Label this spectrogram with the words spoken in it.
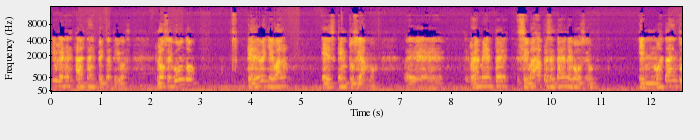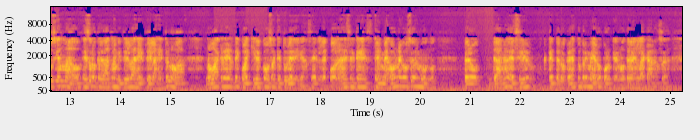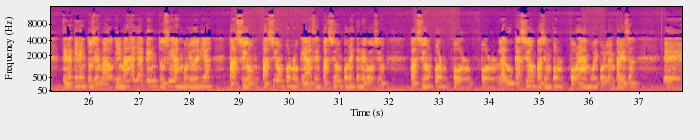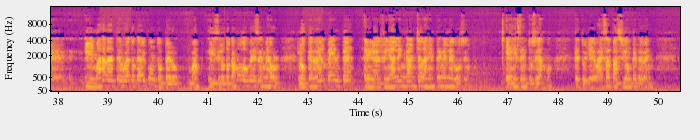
es altas expectativas. Lo segundo que debes llevar es entusiasmo. Eh, realmente, si vas a presentar el negocio y no estás entusiasmado, eso es lo que le va a transmitir a la gente. La gente no va, no va a creerte cualquier cosa que tú le digas. Eh, le podrás decir que es el mejor negocio del mundo, pero te van a decir que te lo creas tú primero porque no te ven la cara. Tienes que ir entusiasmado. Y más allá que entusiasmo, yo diría pasión. Pasión por lo que haces, pasión por este negocio, pasión por, por, por la educación, pasión por, por ambos y por la empresa. Eh, y más adelante voy a tocar el punto, pero y si lo tocamos dos veces mejor. Lo que realmente eh, al final engancha a la gente en el negocio es ese entusiasmo que tú llevas, esa pasión que te ven.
